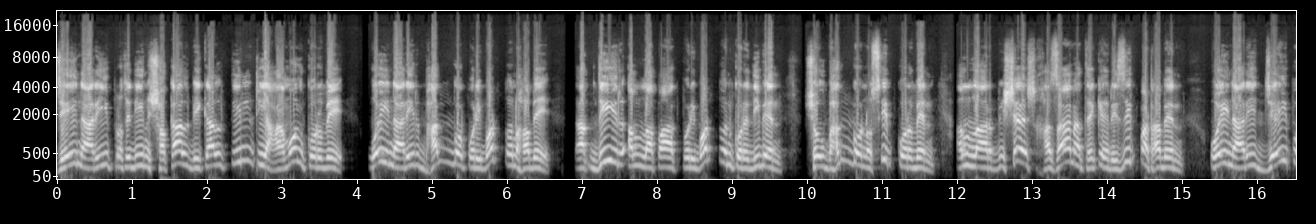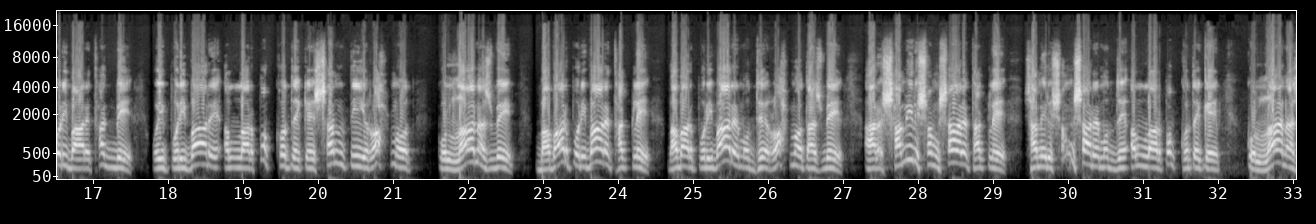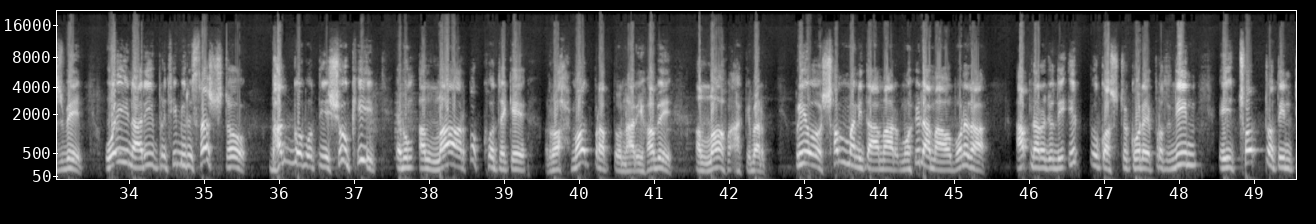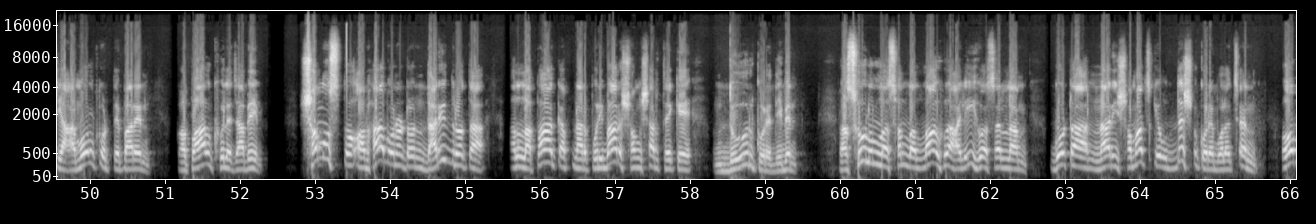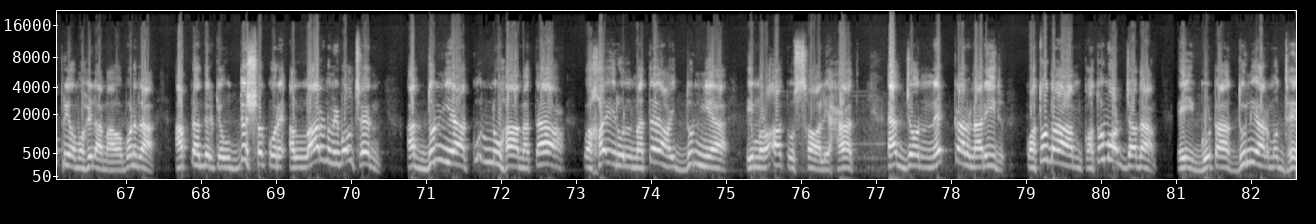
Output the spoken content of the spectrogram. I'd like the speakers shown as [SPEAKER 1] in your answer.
[SPEAKER 1] যেই নারী প্রতিদিন সকাল বিকাল তিনটি আমল করবে, ওই নারীর ভাগ্য পরিবর্তন হবে। তাকদীর আল্লাহ পাক পরিবর্তন করে দিবেন, সৌভাগ্য নসিব করবেন, আল্লাহর বিশেষ খাজানা থেকে রিজিক পাঠাবেন। ওই নারী যেই পরিবারে থাকবে, ওই পরিবারে আল্লাহর পক্ষ থেকে শান্তি, রহমত, কল্যাণ আসবে। বাবার পরিবারে থাকলে, বাবার পরিবারের মধ্যে রহমত আসবে। আর স্বামীর সংসারে থাকলে, স্বামীর সংসারের মধ্যে আল্লাহর পক্ষ থেকে কল্যাণ আসবে। ওই নারী পৃথিবীর শ্রেষ্ঠ, ভাগ্যবতী, সুখী এবং আল্লাহর পক্ষ থেকে রহমত প্রাপ্ত নারী হবে। আল্লাহ আকেবার। প্রিয় সম্মানিতা আমার মহিলা মা ও বোনেরা, আপনারা যদি একটু কষ্ট করে প্রতিদিন এই ছোট্ট তিনটি আমল করতে পারেন, কপাল খুলে যাবে। সমস্ত অভাব, অনটন, দারিদ্রতা আল্লাহ পাক আপনার পরিবার, সংসার থেকে দূর করে দিবেন। রাসূলুল্লাহ সাল্লাল্লাহু আলাইহি ওয়াসাল্লাম গোটা নারী সমাজকে উদ্দেশ্য করে বলেছেন, ও প্রিয় মহিলা, মা ও বোনেরা, আপনাদেরকে উদ্দেশ্য করে আল্লাহর নবী বলছেন আর দুনিয়া কুল্লুহা মাতা ওয়া খায়রুল মাতাঈদ দুনিয়া সালিহাত। একজন নেককার নারীর কত দাম, কত মর্যাদা এই গোটা দুনিয়ার মধ্যে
